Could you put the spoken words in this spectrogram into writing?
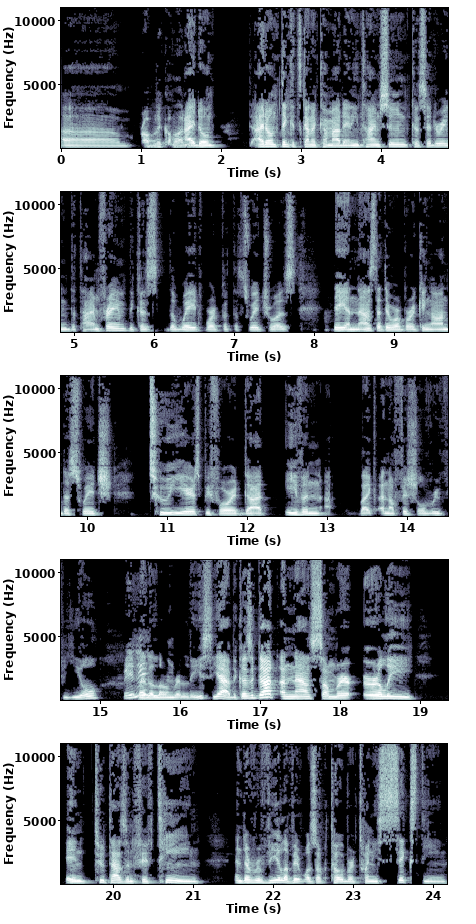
Um, Probably come out. I don't. I don't think it's going to come out anytime soon, considering the time frame. Because the way it worked with the Switch was, they announced that they were working on the Switch two years before it got even like an official reveal, really? let alone release. Yeah, because it got announced somewhere early in 2015, and the reveal of it was October 2016,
